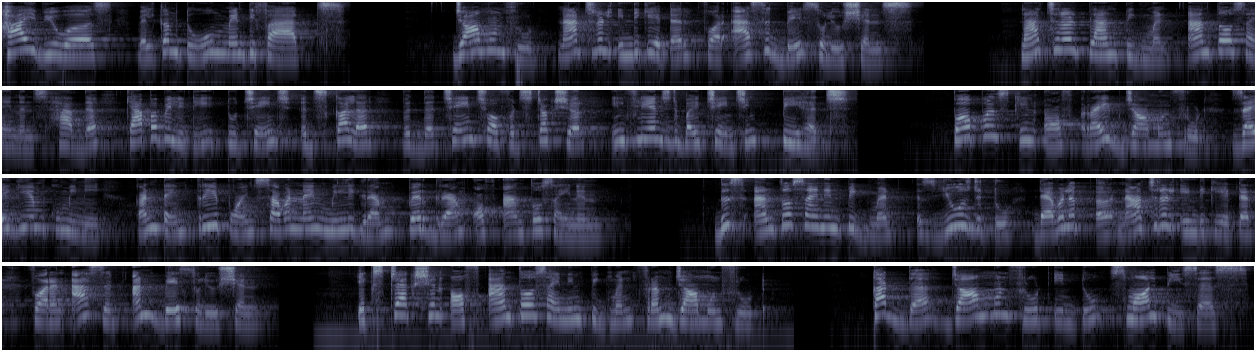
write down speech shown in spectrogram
Hi viewers, welcome to Mentee Facts. Jamun fruit, natural indicator for acid-base solutions. Natural plant pigment anthocyanins have the capability to change its color with the change of its structure influenced by changing pH. Purple skin of ripe jamun fruit, Syzygium cumini, contain 3.79 mg per gram of anthocyanin. This anthocyanin pigment is used to develop a natural indicator for an acid and base solution. Extraction of anthocyanin pigment from jamun fruit. Cut the jamun fruit into small pieces.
